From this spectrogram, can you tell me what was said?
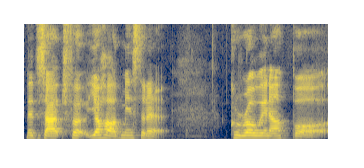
Vet du, så här, för jag har åtminstone growing up och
